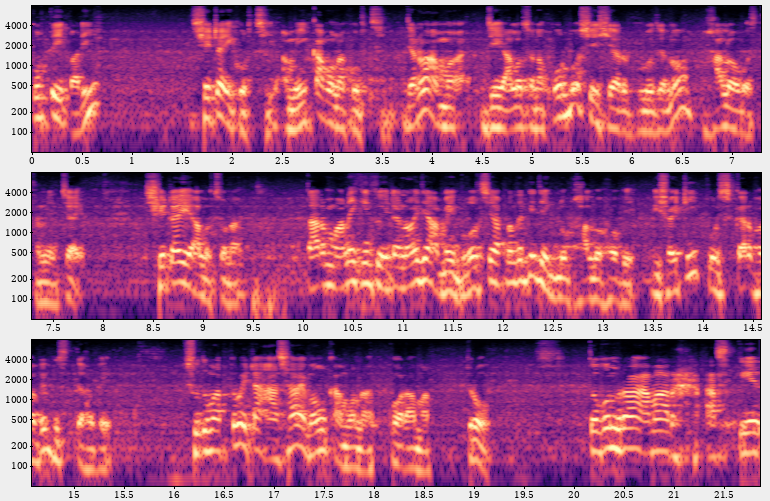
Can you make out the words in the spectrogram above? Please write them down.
করতেই পারি, সেটাই করছি, আমি কামনা করছি, যেন আমার যে আলোচনা করব সেই শেয়ারগুলো যেন ভালো অবস্থানে যায়, সেটাই আলোচনা। তার মানে কিন্তু এটা নয় যে আমি বলছি আপনাদেরকে যে এগুলো ভালো হবে, বিষয়টি পরিষ্কারভাবে বুঝতে হবে। শুধুমাত্র এটা আশা এবং কামনা করা মাত্র। তো বন্ধুরা, আমার আজকের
